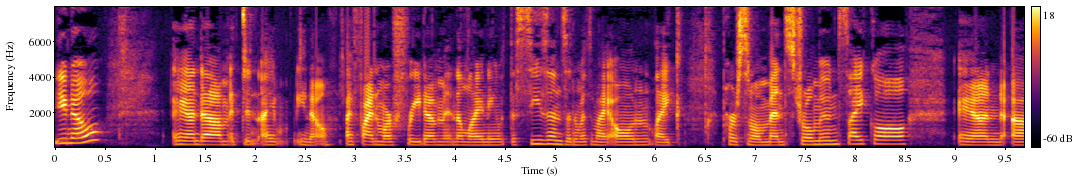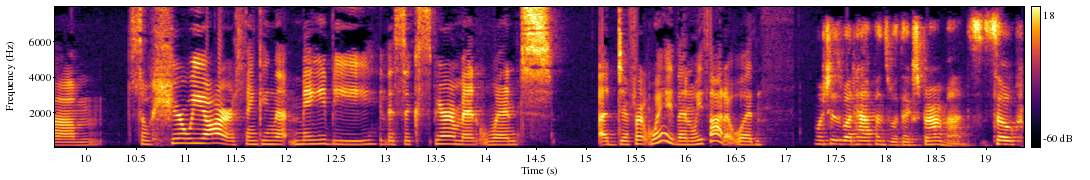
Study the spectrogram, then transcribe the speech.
you know? And um, it didn't, I, you know, I find more freedom in aligning with the seasons and with my own like personal menstrual moon cycle. And um, so here we are thinking that maybe this experiment went a different way than we thought it would. Which is what happens with experiments. So,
